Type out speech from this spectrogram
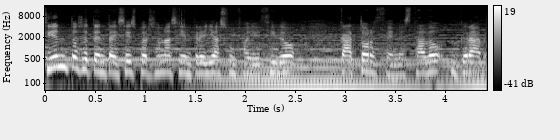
176 personas y entre ellas un fallecido, 14 en estado grave.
